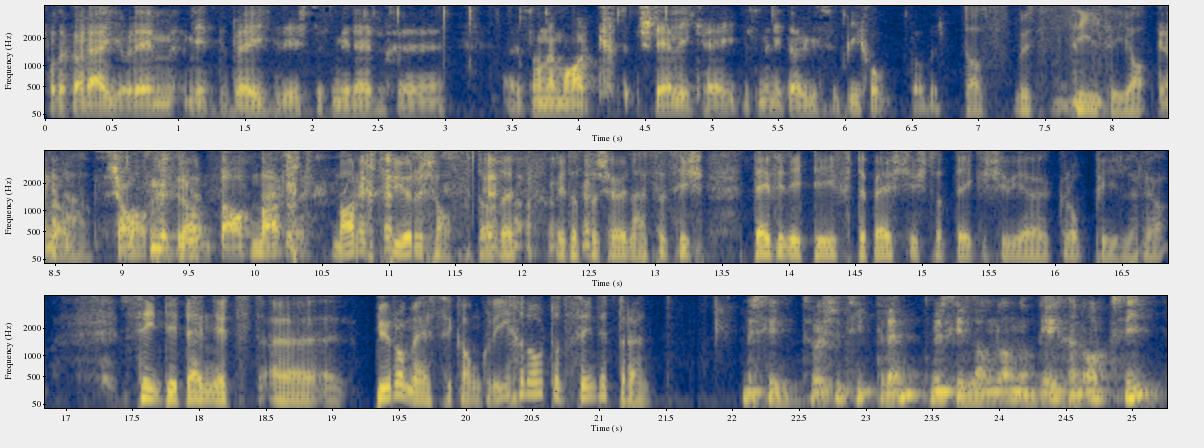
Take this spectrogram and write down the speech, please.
von der Garei ORM-Mitarbeiter, ist, dass wir einfach äh, so eine Marktstellung haben, dass man nicht an uns vorbeikommt, oder? Das müsste das Ziel sein, ja. Genau. genau. Das schaffen wir dran. Markt, Marktführerschaft, oder? Genau. Wie das so schön heißt. Das ist definitiv der beste strategische wie Gruppfehler, ja. Sind die denn jetzt, äh, büromässig am gleichen Ort oder sind die getrennt? Wir sind zwischenzeit getrennt. Wir sind lang, lang am gleichen Ort gewesen.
